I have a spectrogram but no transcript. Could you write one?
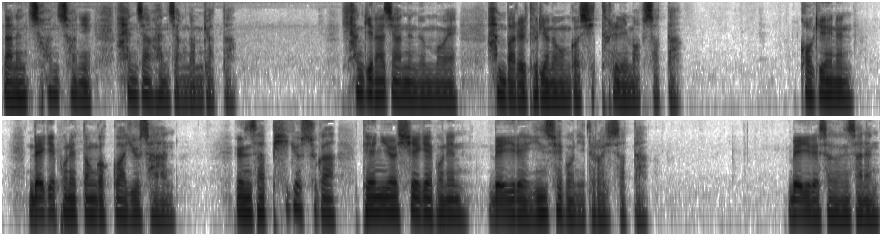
나는 천천히 한장 한장 넘겼다. 향기 나지 않는 음모에 한 발을 들여놓은 것이 틀림없었다. 거기에는 내게 보냈던 것과 유사한 은사 피 교수가 데니얼 씨에게 보낸 메일의 인쇄본이 들어있었다. 메일에서 은사는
